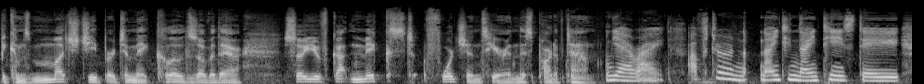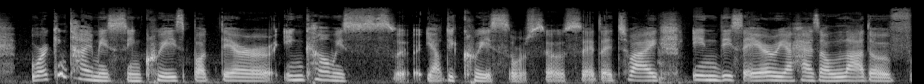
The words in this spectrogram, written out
becomes much cheaper to make clothes over there. So you've got mixed fortunes here in this part of town. Yeah, right. After 1990s, they working time is increased, but their income is uh, yeah decreased also. So that's why in this area has a lot of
